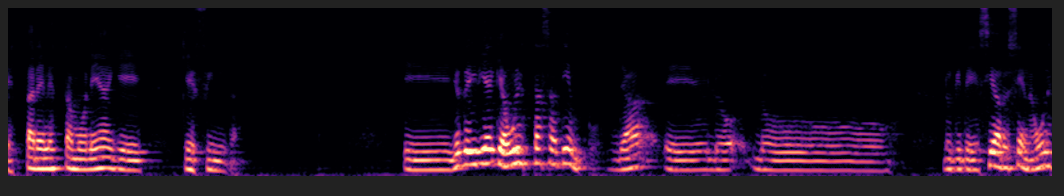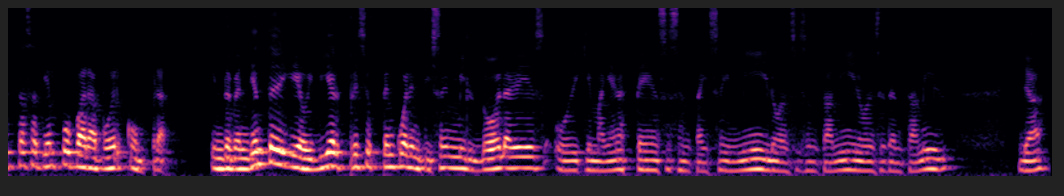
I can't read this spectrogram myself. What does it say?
estar en esta moneda que, que es finita. Eh, yo te diría que aún estás a tiempo, ¿ya? Eh, lo, lo, lo, que te decía recién, aún estás a tiempo para poder comprar. Independiente de que hoy día el precio esté en 46 mil dólares o de que mañana esté en 66 mil o en 60 mil o en 70 mil, ¿ya?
